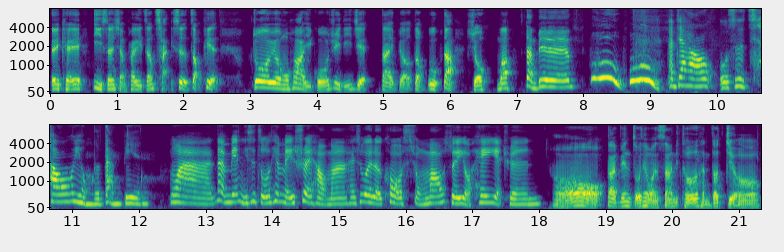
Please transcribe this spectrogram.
，A.K.A. 一生想拍一张彩色照片。多元文化以国际理解，代表动物大熊猫蛋边。呜呜！大家好，我是超勇的蛋边。哇，蛋边，你是昨天没睡好吗？还是为了 cos 熊猫，所以有黑眼圈？哦，蛋边昨天晚上你偷了很多酒。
